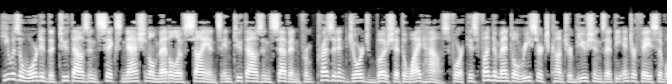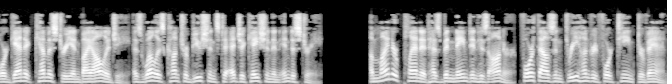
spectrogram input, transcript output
He was awarded the 2006 National Medal of Science in 2007 from President George Bush at the White House for his fundamental research contributions at the interface of organic chemistry and biology as well as contributions to education and industry. A minor planet has been named in his honor, 4314 Dervan.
